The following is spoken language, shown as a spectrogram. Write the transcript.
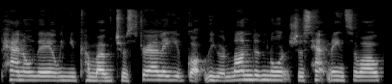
panel there when you come over to Australia. You've got your London launch just happening. So I'll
